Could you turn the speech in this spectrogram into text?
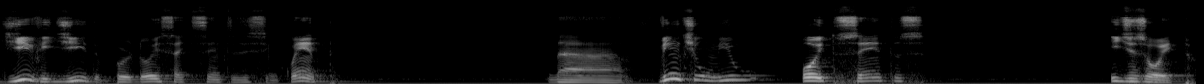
dividido por 2,750 dá 21.818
